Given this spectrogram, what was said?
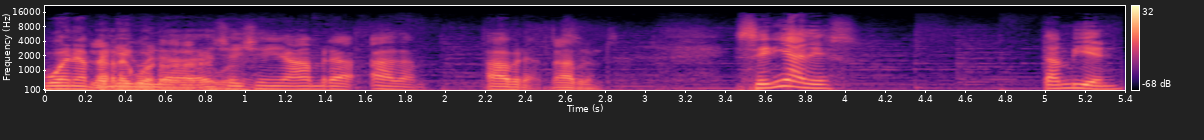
buena La película. J.J. Abrams. Abrams. Señales. También.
